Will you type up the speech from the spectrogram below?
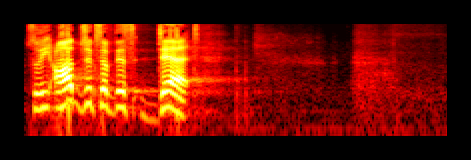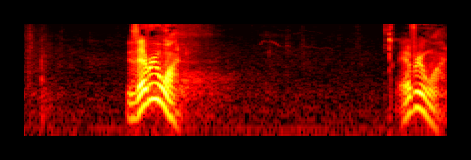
So the objects of this debt is everyone. Everyone.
